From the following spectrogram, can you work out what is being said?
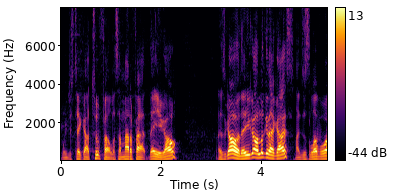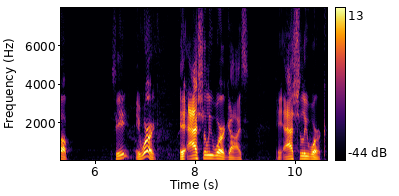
We just take out two fellas. As a matter of fact, there you go. Let's go. There you go. Look at that, guys. I just level up. See? It worked. It actually worked, guys. It actually worked.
